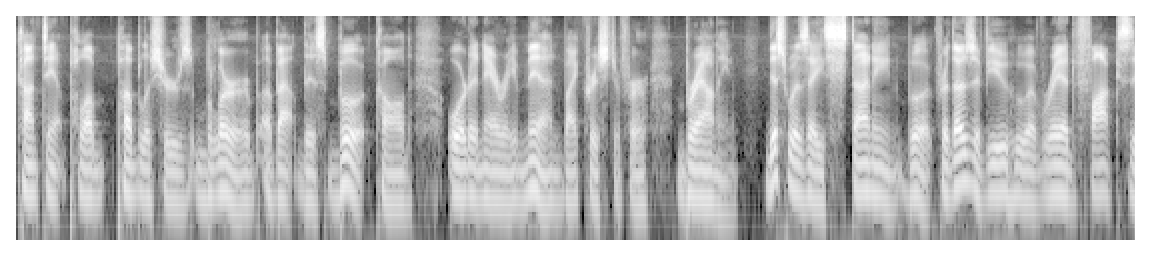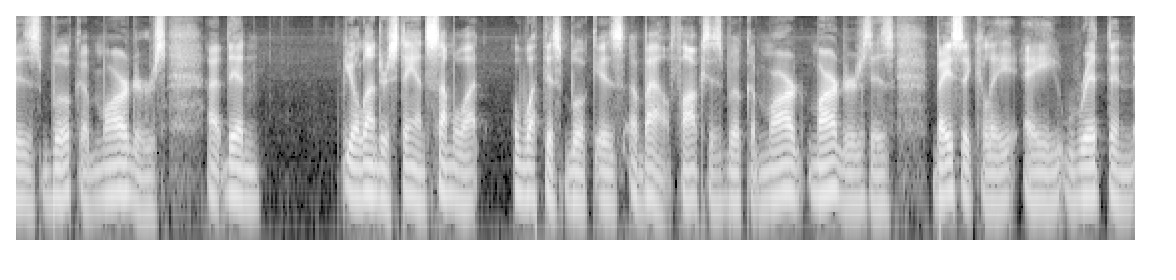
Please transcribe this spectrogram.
content pub- publisher's blurb about this book called Ordinary Men by Christopher Browning. This was a stunning book. For those of you who have read Foxe's Book of Martyrs, uh, then you'll understand somewhat what this book is about. Foxe's Book of Mar- Martyrs is basically a written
